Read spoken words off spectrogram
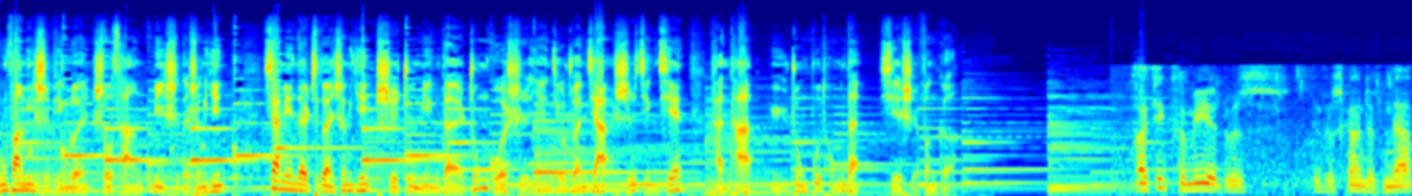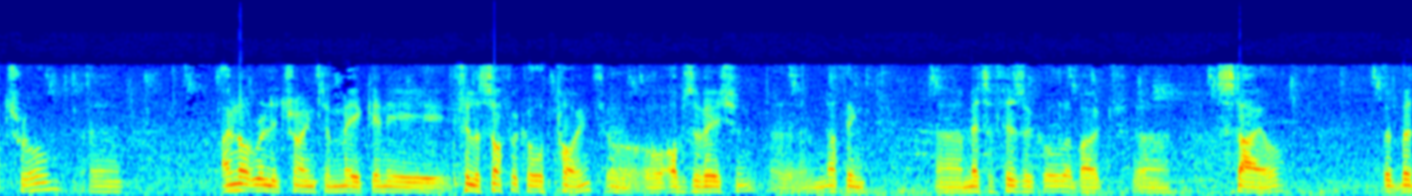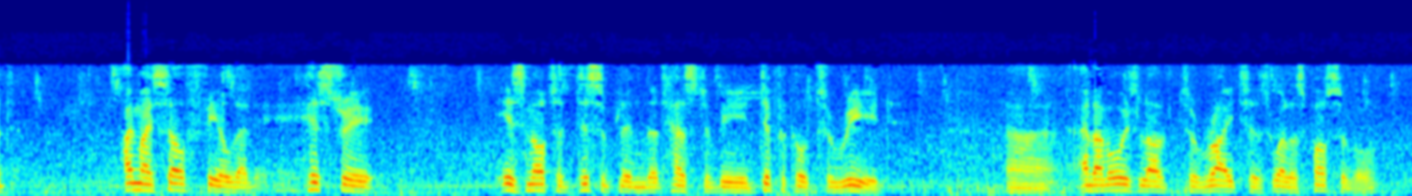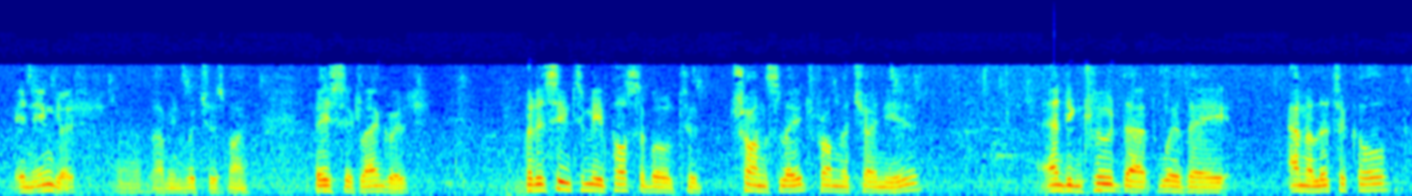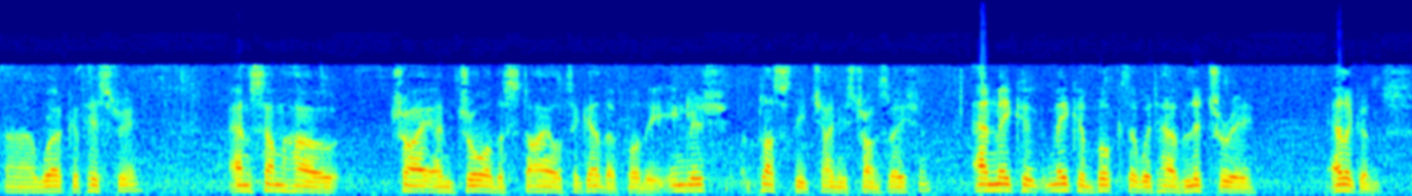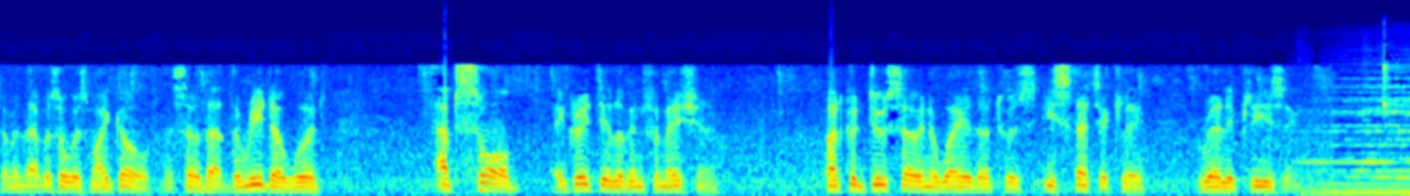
东方历史评论收藏历史的声音。下面的这段声音是著名的中国史研究专家石景谦谈他与众不同的写史风格。I think for me it was it was kind of natural. Uh, I'm not really trying to make any philosophical point or, or observation. Uh, nothing uh, metaphysical about uh, style, but but I myself feel that history is not a discipline that has to be difficult to read. Uh, and I've always loved to write as well as possible in English, uh, I mean, which is my basic language. But it seemed to me possible to translate from the Chinese and include that with a analytical uh, work of history and somehow try and draw the style together for the English plus the Chinese translation and make a, make a book that would have literary elegance. I mean, that was always my goal, so that the reader would absorb a great deal of information, but could do so in a way that was aesthetically really pleasing.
